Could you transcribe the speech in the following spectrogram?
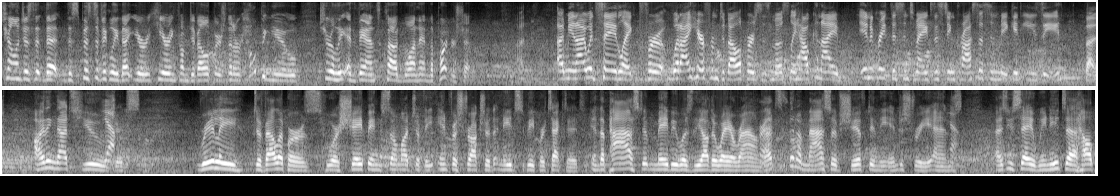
challenges that, that the specifically that you're hearing from developers that are helping you to really advance Cloud One and the partnership? I mean, I would say like for what I hear from developers is mostly how can I integrate this into my existing process and make it easy, but. I think that's huge. Yeah. It's really developers who are shaping so much of the infrastructure that needs to be protected. In the past, it maybe was the other way around. Correct. That's been a massive shift in the industry and yeah as you say, we need to help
